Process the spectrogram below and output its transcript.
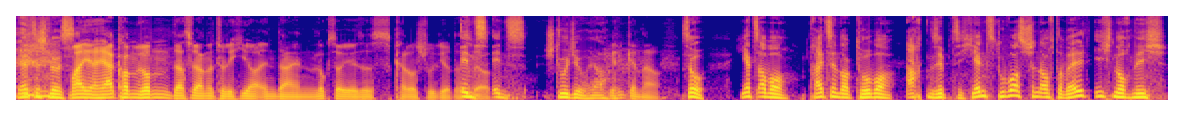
Jetzt ist Schluss. mal hierher kommen würden. Das wäre natürlich hier in dein luxuriöses Kellerstudio. Ins, wär, ins Studio, ja. genau. So, jetzt aber 13. Oktober 78. Jens, du warst schon auf der Welt, ich noch nicht.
